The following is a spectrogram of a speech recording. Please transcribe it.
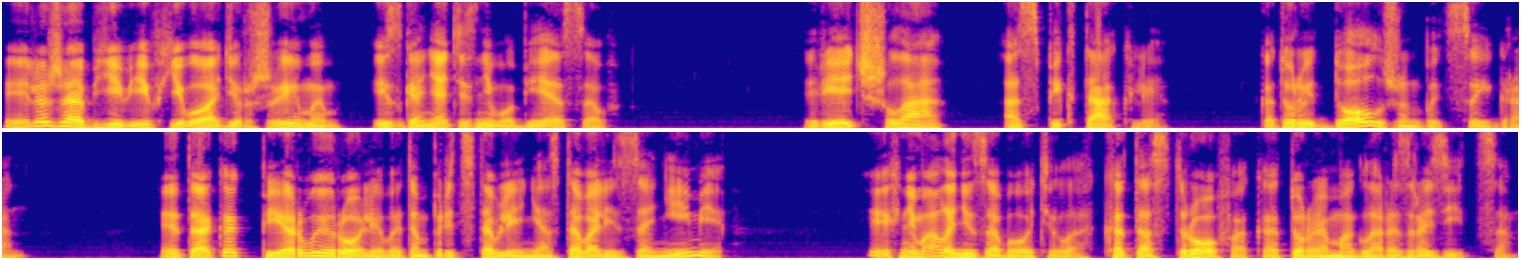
или же, объявив его одержимым, изгонять из него бесов. Речь шла о спектакле, который должен быть сыгран. И так как первые роли в этом представлении оставались за ними — их немало не заботила катастрофа, которая могла разразиться.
